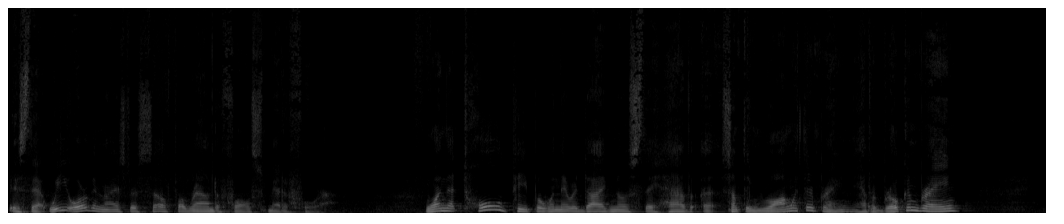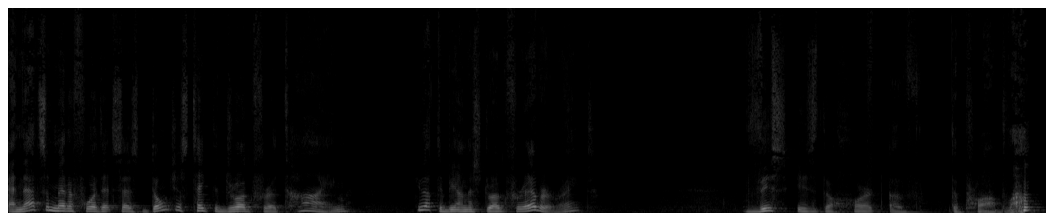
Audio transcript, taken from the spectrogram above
is that we organized ourselves around a false metaphor. One that told people when they were diagnosed they have uh, something wrong with their brain, they have a broken brain, and that's a metaphor that says don't just take the drug for a time, you have to be on this drug forever, right? This is the heart of the problem.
